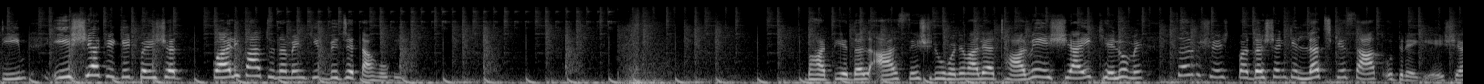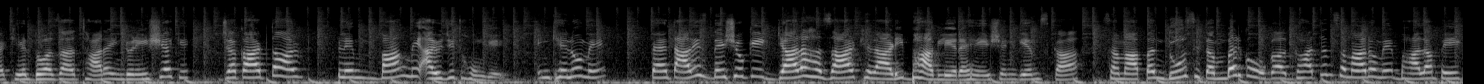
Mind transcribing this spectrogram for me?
टीम एशिया क्रिकेट परिषद क्वालिफायर टूर्नामेंट की विजेता होगी। भारतीय दल आज से शुरू होने वाले अठारहवें एशियाई खेलों में सर्वश्रेष्ठ प्रदर्शन के लक्ष्य के साथ उतरेगी। एशिया खेल 2018 इंडोनेशिया के जकार्ता और प्लेम्बांग में आयोजित होंगे। इन खेलों में 45 देशों के 11,000 खिलाड़ी भाग ले रहे हैं। एशियन गेम्स का समापन 2 सितंबर को होगा। उद्घाटन समारोह में भाला फेंक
